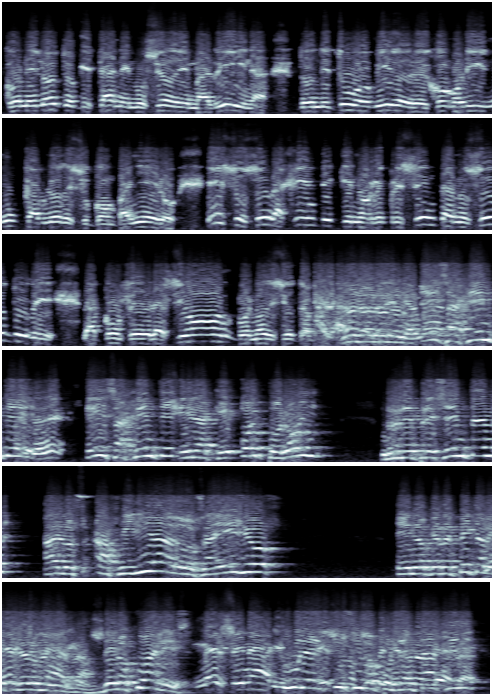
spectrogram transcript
con el otro que está en el Museo de Malvinas, donde tuvo miedo y dejó morir, nunca habló de su compañero. Esos son la gente que nos representa a nosotros de la Confederación, por no decir otra palabra. No, no, no, no, no. hermana. Esa gente, ¿Entendés? esa gente es la que hoy por hoy representan a los afiliados a ellos en lo que respecta a veteranos de guerra, de los cuales un altísimo porcentaje,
